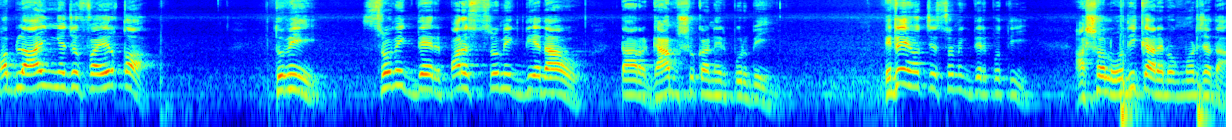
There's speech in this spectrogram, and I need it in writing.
অবলা আইনজুফা ইরকা তুমি শ্রমিকদের পারিশ্রমিক দিয়ে দাও, তার ঘাম শুকানের পূর্বেই। এটাই হচ্ছে শ্রমিকদের প্রতি আসল অধিকার এবং মর্যাদা।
